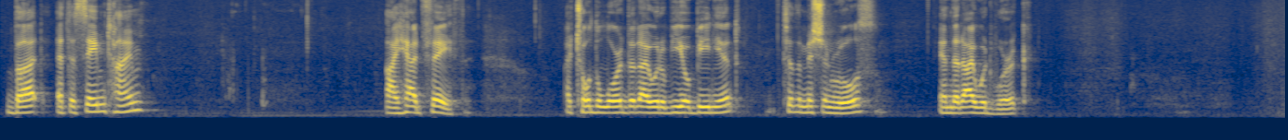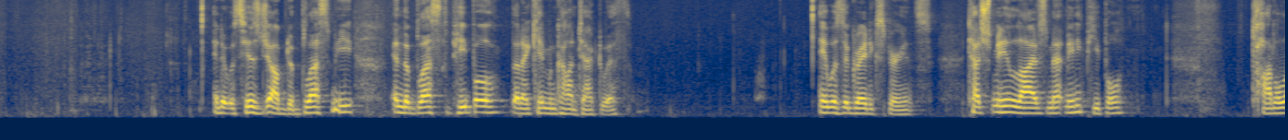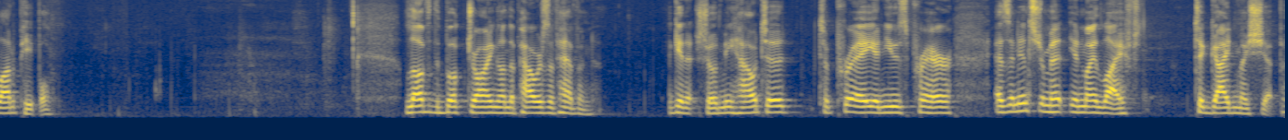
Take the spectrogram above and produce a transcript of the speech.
but at the same time, I had faith. I told the Lord that I would be obedient to the mission rules and that I would work. And it was His job to bless me and to bless the people that I came in contact with. It was a great experience. Touched many lives, met many people, taught a lot of people. Loved the book Drawing on the Powers of Heaven. Again, it showed me how to, to pray and use prayer as an instrument in my life to guide my ship.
